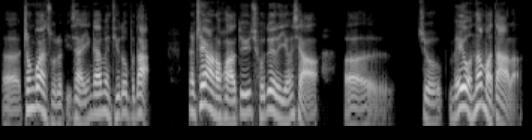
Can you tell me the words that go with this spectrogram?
呃争冠组的比赛，应该问题都不大。那这样的话，对于球队的影响，呃，就没有那么大了。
